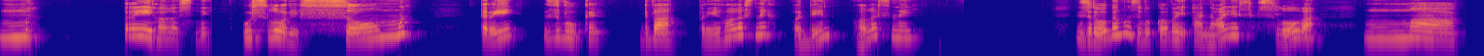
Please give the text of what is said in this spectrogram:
М. Приголосний. У слові сом три звуки. Два приголосних, один голосний. Зробимо звуковий аналіз слова мак.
